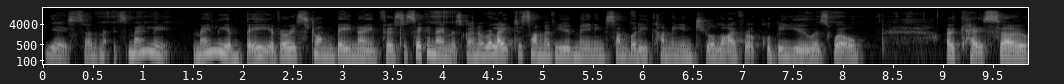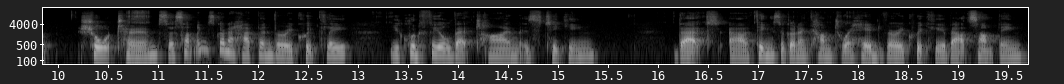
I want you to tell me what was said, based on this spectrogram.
Yes, so it's mainly mainly a B, a very strong B name. First or second name. It's going to relate to some of you, meaning somebody coming into your life, or it could be you as well. Okay, so short term, so something's going to happen very quickly. You could feel that time is ticking, that uh, things are going to come to a head very quickly about something.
